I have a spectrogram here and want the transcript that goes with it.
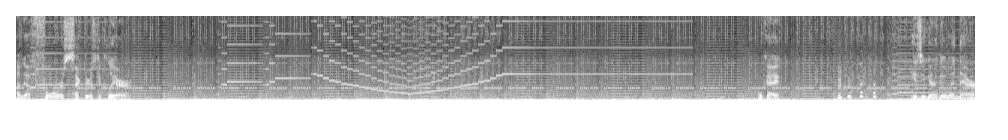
I've got four sectors to clear. Okay. Is he gonna go in there?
